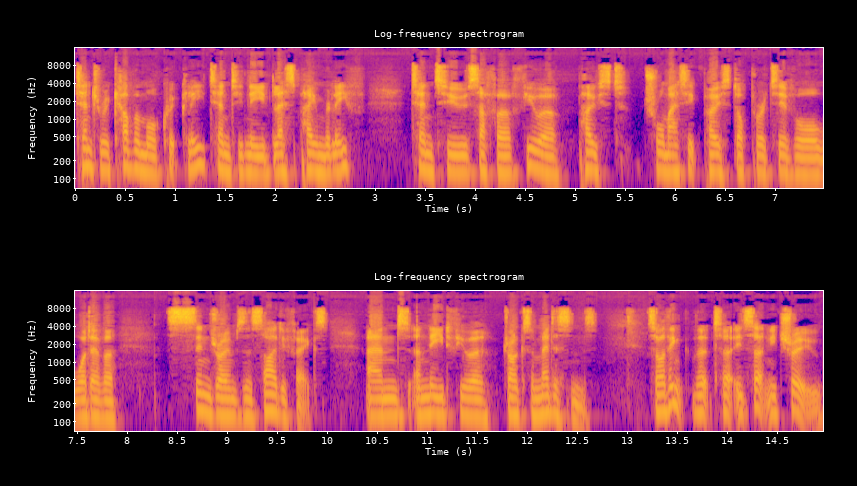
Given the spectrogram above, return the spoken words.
tend to recover more quickly, tend to need less pain relief, tend to suffer fewer post traumatic, post operative, or whatever syndromes and side effects, and, and need fewer drugs and medicines. So I think that uh, it's certainly true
